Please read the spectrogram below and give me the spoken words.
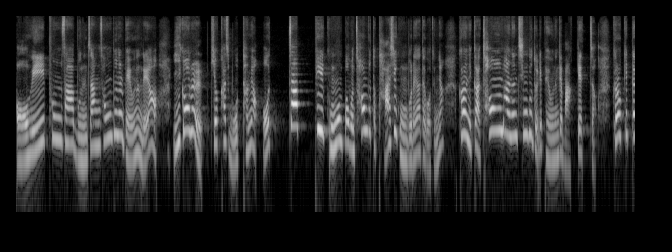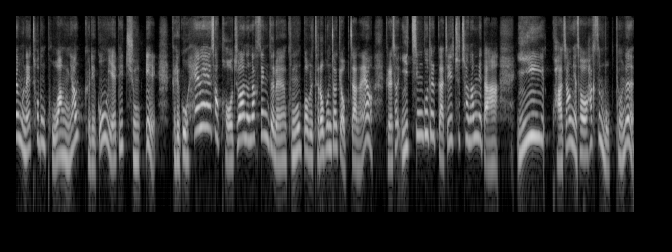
어휘, 품사, 문장, 성분을 배우는데요. 이거를 기억하지 못하면 어차피 어차피 국문법은 처음부터 다시 공부를 해야 되거든요. 그러니까 처음 하는 친구들이 배우는 게 맞겠죠. 그렇기 때문에 초등 고학년 그리고 예비 중1 그리고 해외에서 거주하는 학생들은 국문법을 들어본 적이 없잖아요. 그래서 이 친구들까지 추천합니다. 이 과정에서 학습 목표는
